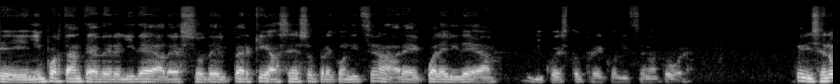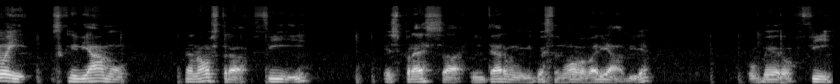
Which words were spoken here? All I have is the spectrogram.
e l'importante è avere l'idea adesso del perché ha senso precondizionare e qual è l'idea di questo precondizionatore. Quindi se noi scriviamo la nostra phi espressa in termini di questa nuova variabile, ovvero phi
